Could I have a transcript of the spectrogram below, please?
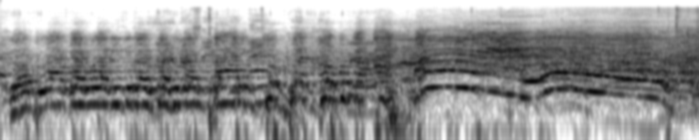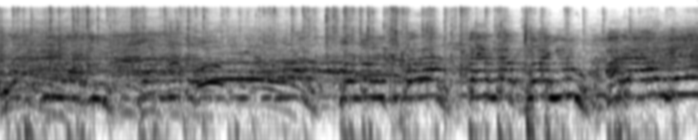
ke belakang lagi kita saksikan tarik jebret ke oh, lagi-lagi kembali sekarang tembak Bayu. Ada Angger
